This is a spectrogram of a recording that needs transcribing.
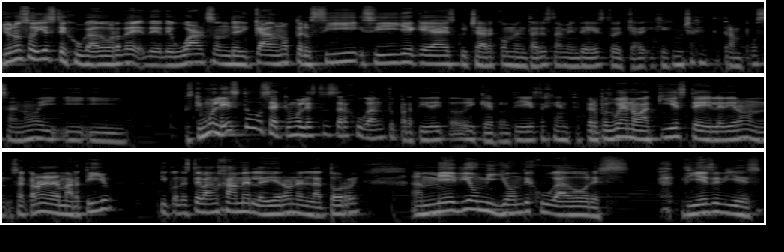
Yo no soy este jugador de, de, Warzone dedicado, ¿no? Pero sí, sí llegué a escuchar comentarios también de esto, de que hay, mucha gente tramposa, ¿no? Y, y, pues qué molesto, o sea, qué molesto estar jugando tu partida y todo y que de pronto llegue esta gente. Pero pues bueno, aquí este le dieron, sacaron el martillo y con este Van Hammer le dieron en la torre a medio millón de jugadores. 10 de 10.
